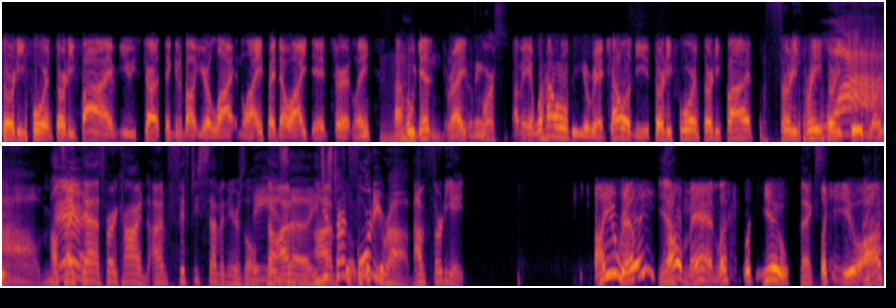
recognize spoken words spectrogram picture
34, 35, you start thinking about your lot in life. I know I did certainly. Uh, who didn't, right? Mm-hmm. Of I mean, course. I mean, well, how old are you, Rich? How old are you? 34, 35, I'm 30. 33, 32, 30? Wow, man. I'll take that. That's very kind. I'm 57 years old. He, no, is, I'm, uh, he just I'm- turned 40, Rob. I'm 38. Are you really? Yeah. Oh man, let's look at you. Thanks. Look at you, Thank awesome.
